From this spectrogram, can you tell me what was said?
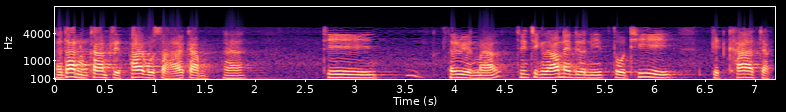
ในด้านของการผลิตภาคอุตสาหกรรมนะฮะที่ได้เรียนมาจริง ๆ แล้วในเดือนนี้ตัวที่ผิดคาดจาก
